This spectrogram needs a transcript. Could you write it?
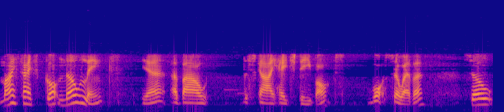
My site's got no links, yeah, about the Sky HD box whatsoever. So,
